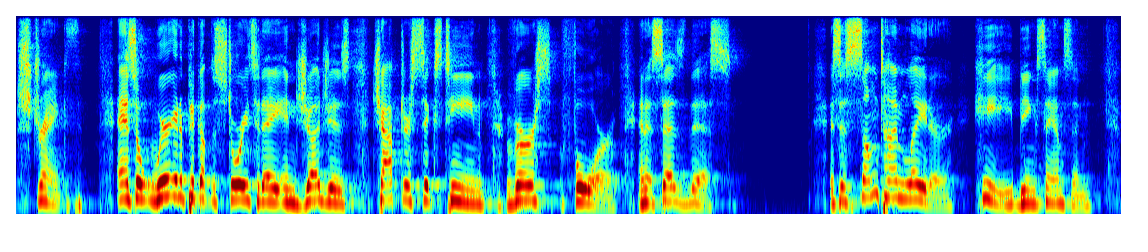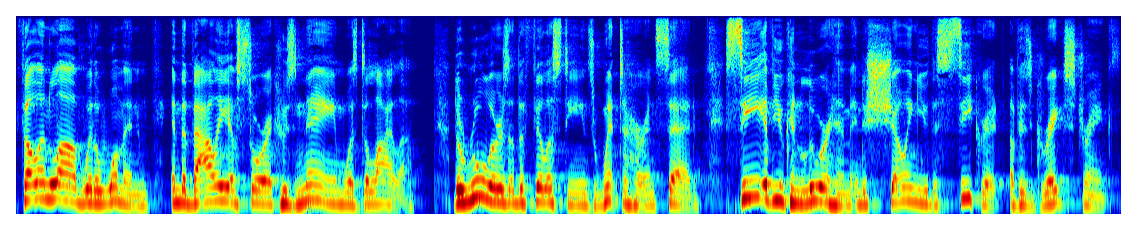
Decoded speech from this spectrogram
strength. And so we're going to pick up the story today in Judges chapter 16, verse 4. And it says this. It says, sometime later, he, being Samson, fell in love with a woman in the valley of Sorek whose name was Delilah. The rulers of the Philistines went to her and said, See if you can lure him into showing you the secret of his great strength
